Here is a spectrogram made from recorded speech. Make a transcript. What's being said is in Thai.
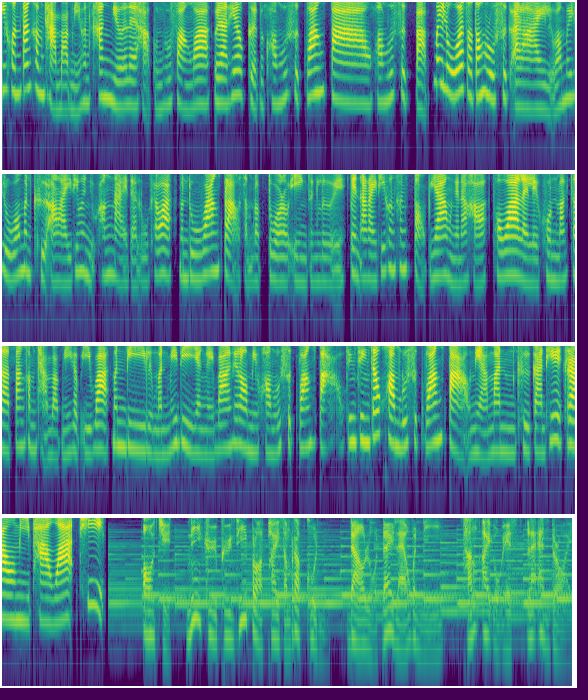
มีคนตั้งคำถามแบบนี้ค่อนข้างเยอะเลยค่ะ คุณผู้ฟังว่า เวลาที่เราเกิดเป็นความรู้สึกว่างเปล่า ความรู้สึกแบบไม่รู้ว่าจะต้องรู้สึกอะไร หรือว่าไม่รู้ว่ามันคืออะไรที่มันอยู่ข้างใน แต่รู้แค่ว่ามันดูว่างเปล่าสำหรับตัวเราเองจังเลย เป็นอะไรที่ค่อนข้างตอบยากเหมือนกันนะคะ เพราะว่าหลาย ๆ คนมักจะตั้งคำถามแบบนี้กับอีว่ามันดีหรือมันไม่ดียังไงบ้างที่เรามีความรู้สึกว่างเปล่า จริง ๆ เจ้าความรู้สึกว่างเปล่าเนี่ยมันคือการที่เรามีภาวะที่ออจิต นี่คือพื้นที่ปลอดภัยสำหรับคุณ ดาวน์โหลดได้แล้ววันนี้ ทั้ง iOS และ Android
